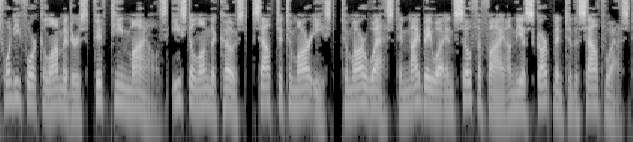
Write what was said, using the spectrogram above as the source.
24 kilometers 15 miles east along the coast, south to Tummar east, Tummar west and Nibeiwa and Sofafi on the escarpment to the southwest.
